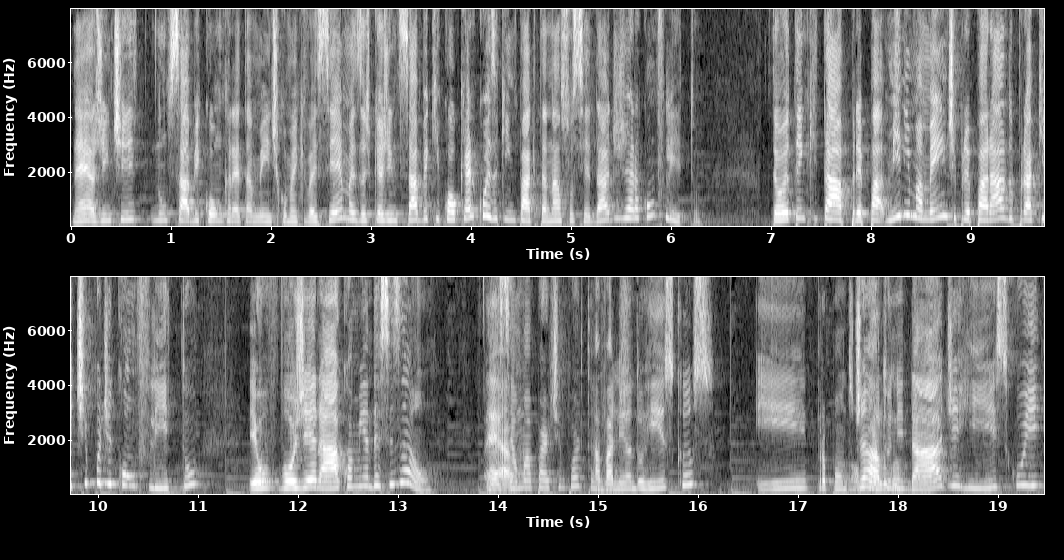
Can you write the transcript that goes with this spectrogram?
Né? A gente não sabe concretamente como é que vai ser, mas acho que a gente sabe que qualquer coisa que impacta na sociedade gera conflito. Então eu tenho que estar prepa minimamente preparado para que tipo de conflito eu vou gerar com a minha decisão. É, Essa é uma parte importante. Avaliando riscos e propondo diálogo. Oportunidade, risco e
